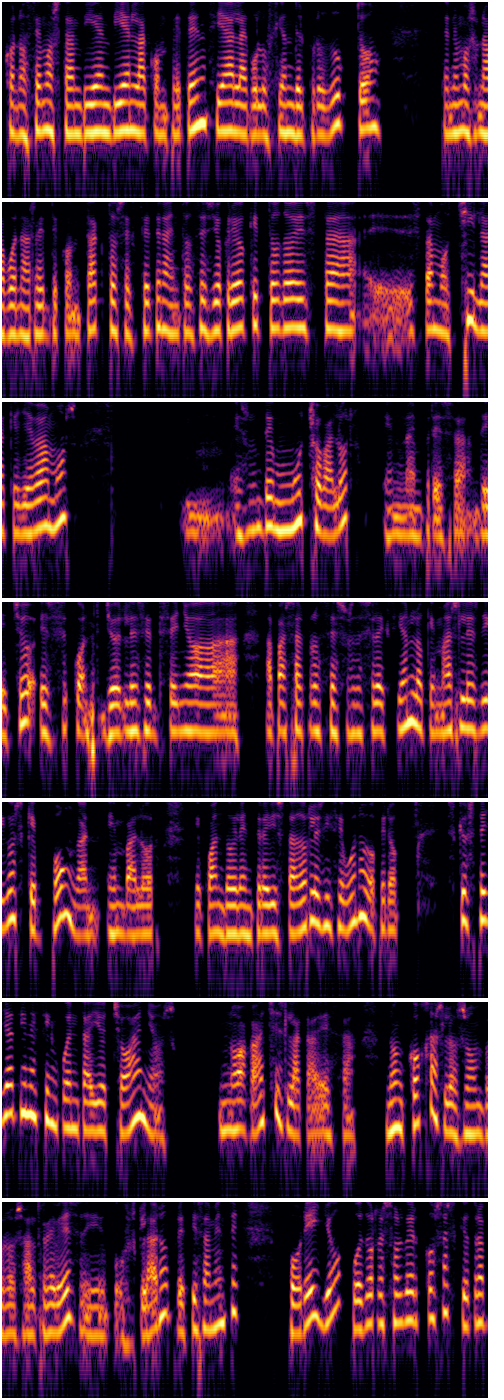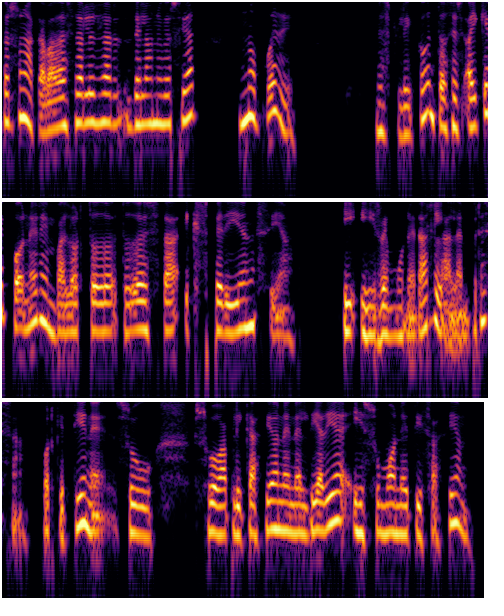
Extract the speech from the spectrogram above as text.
Conocemos también bien la competencia, la evolución del producto. tenemos una buena red de contactos, etcétera. Entonces yo creo que toda esta, esta mochila que llevamos mm, es de mucho valor en una empresa. De hecho, es cuando yo les enseño a, pasar procesos de selección, lo que más les digo es que pongan en valor, que cuando el entrevistador les dice, bueno, pero es que usted ya tiene 58 años, no agaches la cabeza, no encojas los hombros, al revés, pues claro, precisamente por ello puedo resolver cosas que otra persona acabada de salir de la universidad no puede. ¿Me explico? Entonces hay que poner en valor todo, toda esta experiencia y, remunerarla a la empresa, porque tiene su, su aplicación en el día a día y su monetización.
